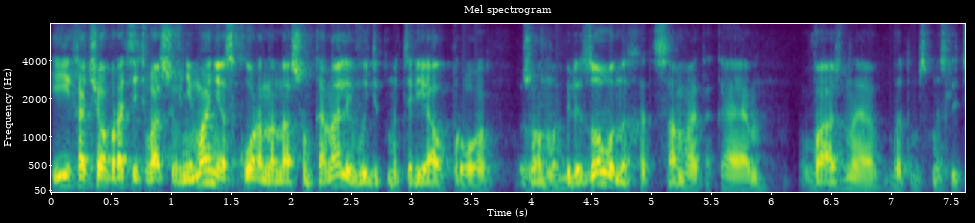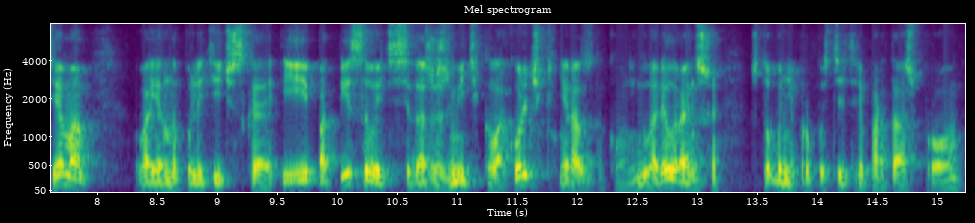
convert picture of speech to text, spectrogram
И хочу обратить ваше внимание, скоро на нашем канале выйдет материал про жен мобилизованных. Это самая такая важная в этом смысле тема военно-политическая. И подписывайтесь и даже жмите колокольчик, ни разу такого не говорил раньше, чтобы не пропустить репортаж про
